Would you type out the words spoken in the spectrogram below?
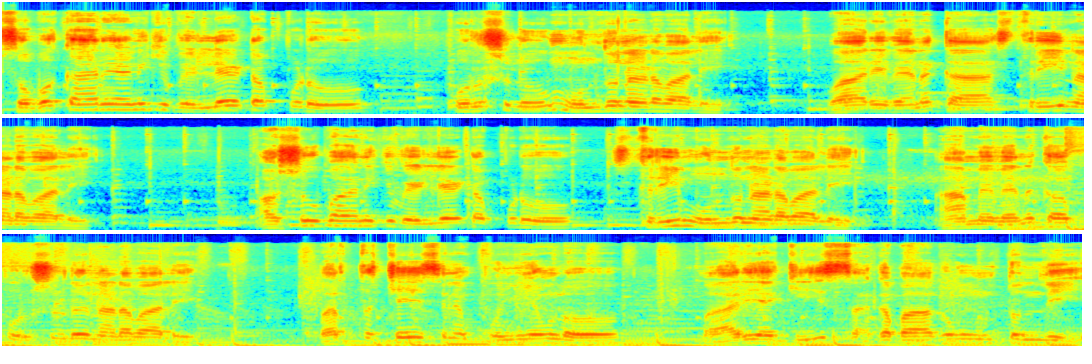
శుభకార్యానికి వెళ్ళేటప్పుడు పురుషులు ముందు నడవాలి వారి వెనక స్త్రీ నడవాలి. అశుభానికి వెళ్ళేటప్పుడు స్త్రీ ముందు నడవాలి ఆమె వెనక పురుషుడు నడవాలి. భర్త చేసిన పుణ్యంలో భార్యకి సగభాగం ఉంటుంది.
